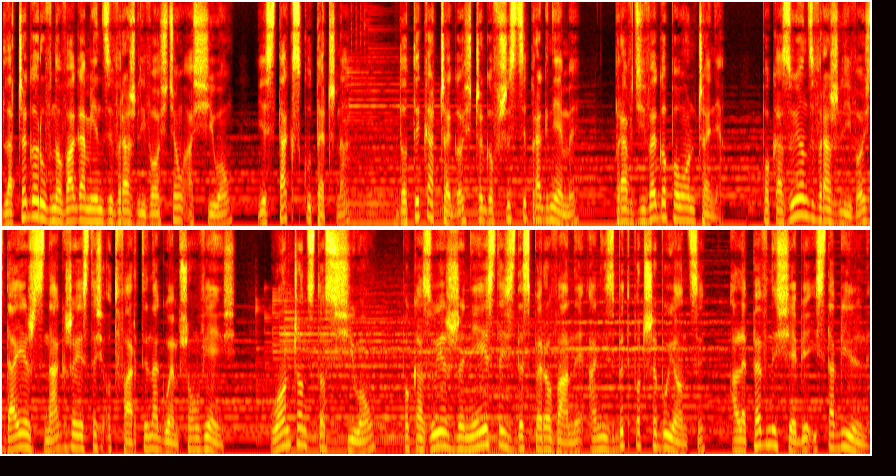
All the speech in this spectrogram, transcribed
Dlaczego równowaga między wrażliwością a siłą jest tak skuteczna? Dotyka czegoś, czego wszyscy pragniemy prawdziwego połączenia. Pokazując wrażliwość, dajesz znak, że jesteś otwarty na głębszą więź. Łącząc to z siłą, pokazujesz, że nie jesteś zdesperowany ani zbyt potrzebujący, ale pewny siebie i stabilny.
